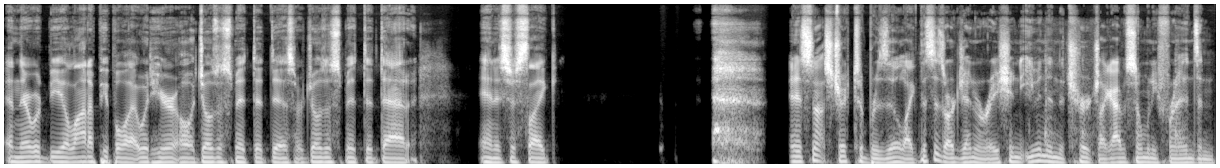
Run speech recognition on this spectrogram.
and there would be a lot of people that would hear, "Oh, Joseph Smith did this," or "Joseph Smith did that," and it's just like. and it's not strict to Brazil. Like this is our generation. Even in the church, like I have so many friends and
